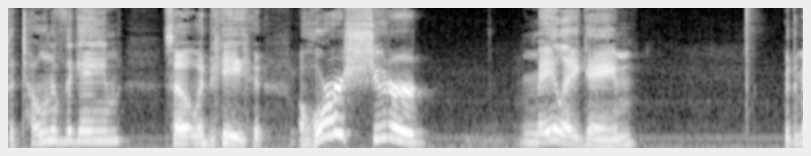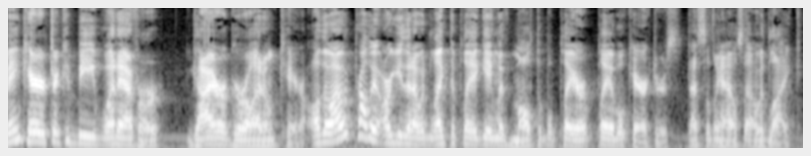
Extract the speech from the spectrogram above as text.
the tone of the game. So it would be a horror shooter melee game. But the main character could be whatever, guy or girl, I don't care. Although I would probably argue that I would like to play a game with multiple player playable characters. That's something I also I would like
